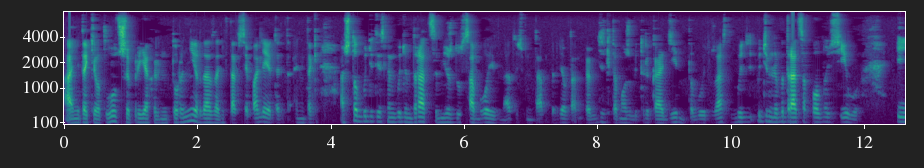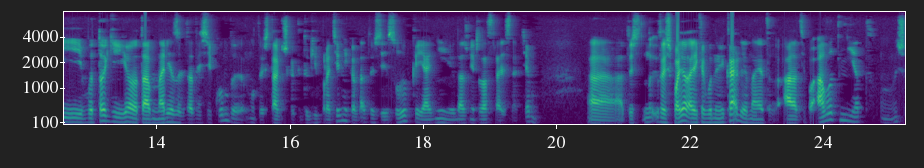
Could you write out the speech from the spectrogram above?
Они такие вот лучшие приехали на турнир, да, за них там все болеют, они такие, а что будет, если мы будем драться между собой, да, то есть мы там придем, там, победитель-то может быть только один, это будет ужасно, будем ли мы драться в полную силу, и в итоге ее там нарезали за 2 секунды, ну, то есть так же, как и других противников, да, то есть и с улыбкой, и они даже не разострались на тему. А, то есть, ну, то есть, понятно, они как бы намекали на это, а типа, а вот нет, ну, знаешь,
